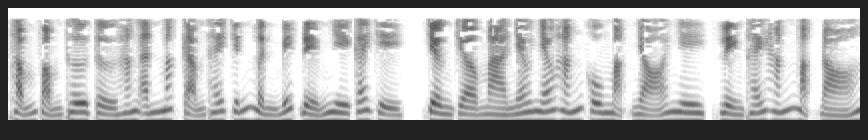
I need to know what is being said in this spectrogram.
Thẩm vọng thư từ hắn ánh mắt cảm thấy chính mình biết điểm nhi cái gì, chừng chờ mà nhéo nhéo hắn khuôn mặt nhỏ nhi, liền thấy hắn mặt đỏ.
